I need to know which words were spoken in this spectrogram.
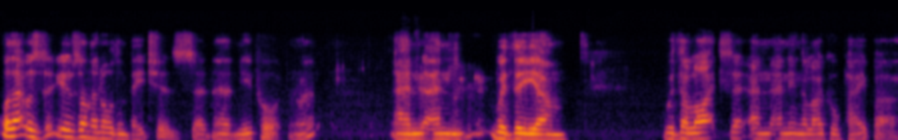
Well, that was it was on the northern beaches at, at Newport, right? And okay. and with the um, with the lights and, and in the local paper,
